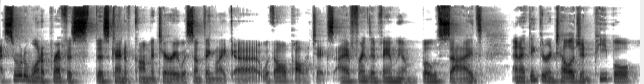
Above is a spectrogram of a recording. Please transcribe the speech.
I sort of want to preface this kind of commentary with something like uh, with all politics. I have friends and family on both sides, and I think they're intelligent people,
